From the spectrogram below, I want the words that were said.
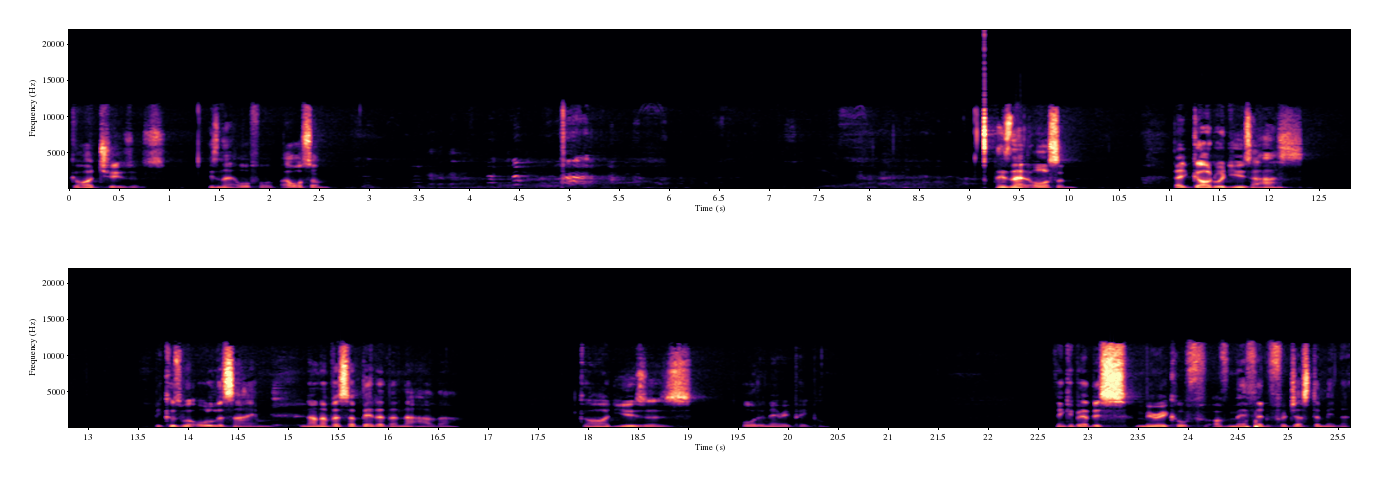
God chooses. Isn't that awful? Awesome? Isn't that awesome? That God would use us because we're all the same. None of us are better than the other. God uses ordinary people. Think about this miracle of method for just a minute.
